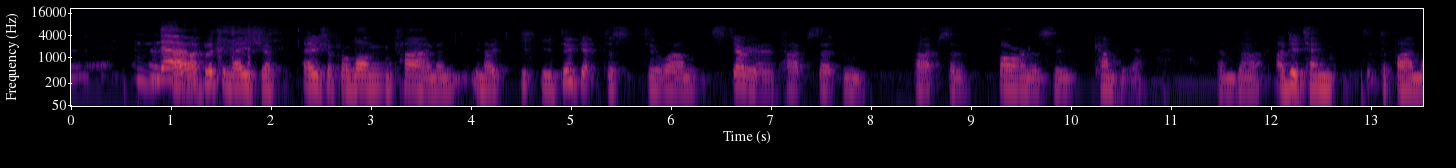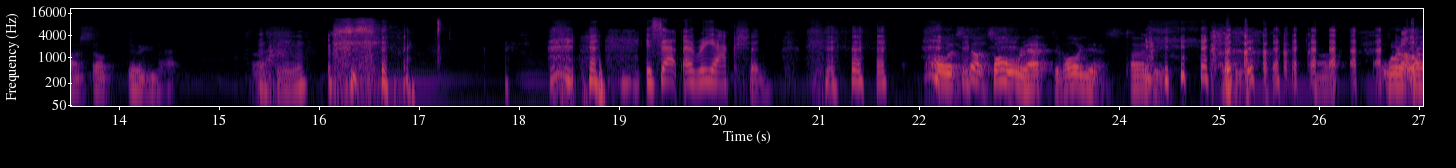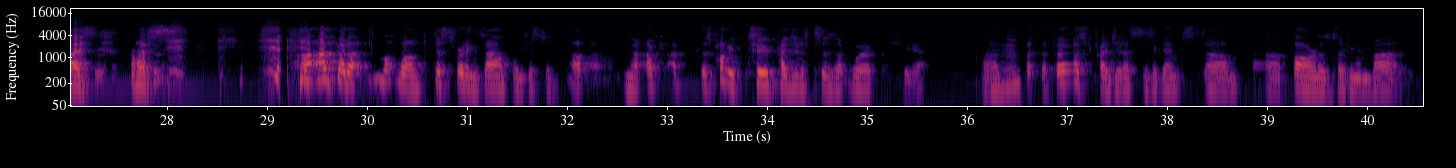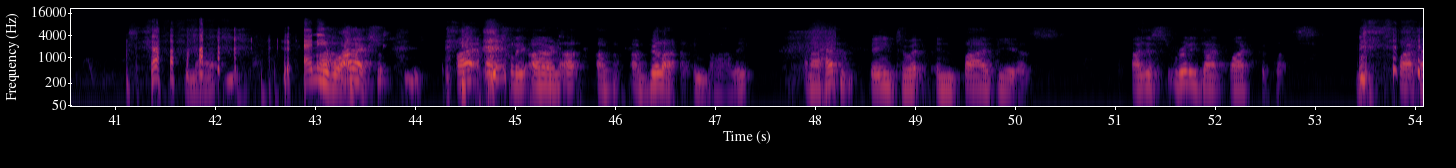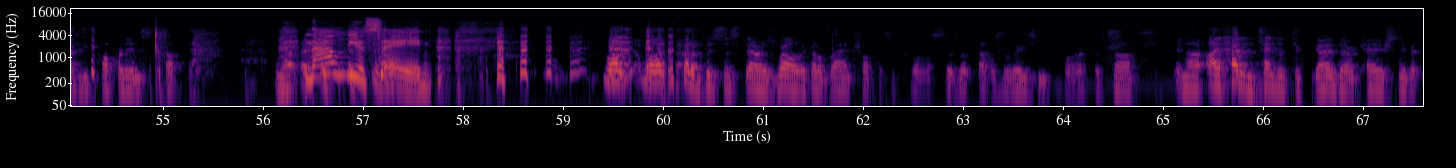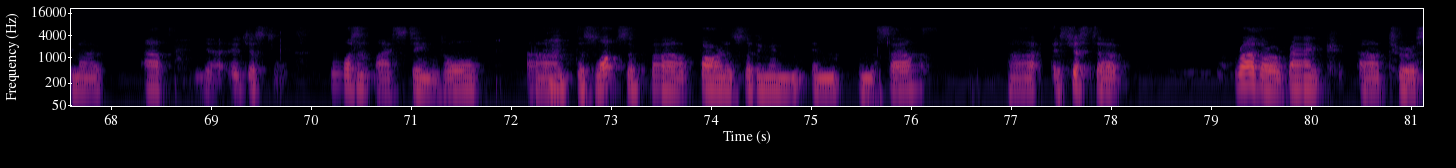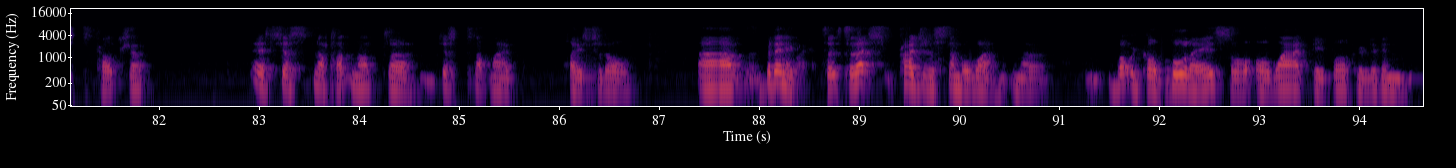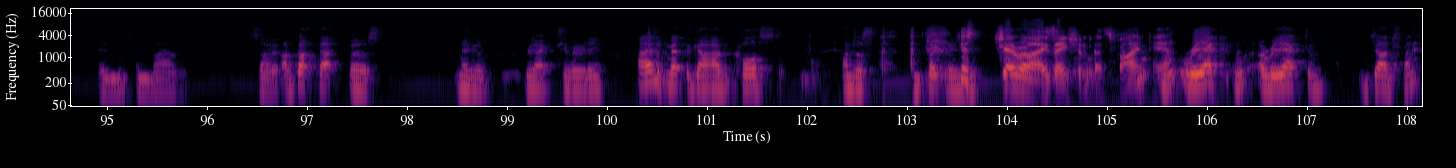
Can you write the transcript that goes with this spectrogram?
I- no. I've lived in Asia, Asia for a long time, and you know, you, you do get to to um, stereotype certain types of foreigners who come here, and uh, I do tend to, to find myself doing that. Uh, Mhm. Is that a reaction? oh, it's it's all reactive. Oh yes, totally. totally. Uh, when, when I, s- when I s- I- I've got a well, just for an example, just to, uh, you know, I've, I've, there's probably two prejudices at work here. Uh, Mhm. But the first prejudice is against um, uh, foreigners living in Bali. You know, I, Anyone? I actually, I actually own a, a, a villa in Bali, and I haven't been to it in five years. I just really don't like the place, despite having property and stuff. You know, now it's- you're it's, saying. well, well, I've got a business there as well. I've got a branch office, of course. So that, that was the reason for it. But uh, you know, I had intended to go there occasionally, but you know, uh, yeah, it just wasn't my scene at all. Um, There's lots of uh, foreigners living in, in in the south. Uh, it's just a rather a rank uh, tourist culture. It's just not not uh, just not my place at all. Uh, but anyway, so, so that's prejudice number one, you know, what we call bules or, or white people who live in, in, in Bali. So I've got that first negative reactivity. I haven't met the guy, of course. I'm just completely Just generalization. That's fine. Yeah. react, a reactive judgment.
